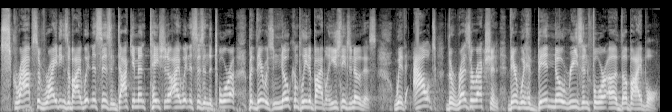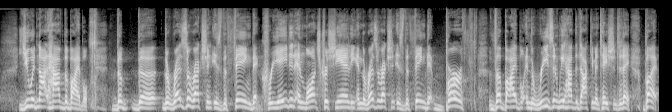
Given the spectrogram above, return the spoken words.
scraps of writings of eyewitnesses and documentation of eyewitnesses in the Torah, but there was no completed Bible. And you just need to know this. Without the resurrection, there would have been no reason for uh, the Bible. You would not have the Bible. The, the, the resurrection is the thing that created and launched Christianity, and the resurrection is the thing that birthed the Bible and the reason we have the documentation today. But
